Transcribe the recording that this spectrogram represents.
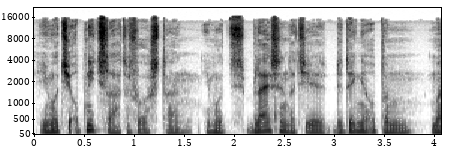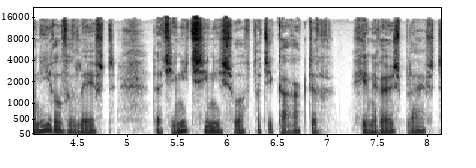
Je moet je op niets laten voorstaan. Je moet blij zijn dat je de dingen op een manier overleeft, dat je niet cynisch wordt, dat je karakter genereus blijft.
